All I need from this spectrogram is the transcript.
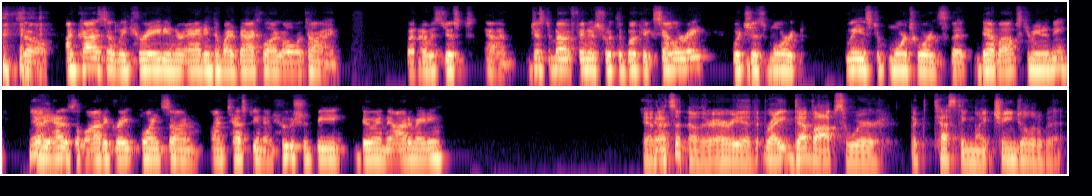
So I'm constantly creating or adding to my backlog all the time. But I was just uh, just about finished with the book Accelerate, which is more leans to, more towards the DevOps community. Yeah. But it has a lot of great points on on testing and who should be doing the automating. Yeah, that's another area, that, right? DevOps, where the testing might change a little bit.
